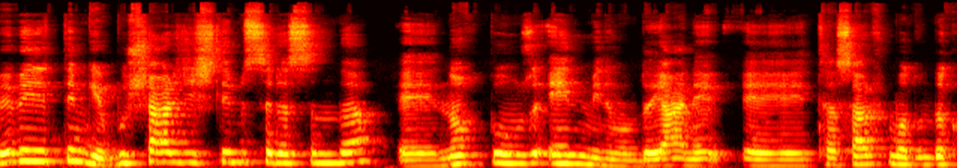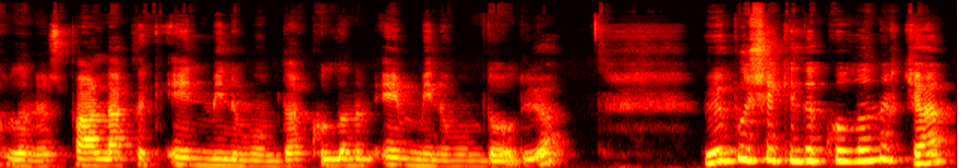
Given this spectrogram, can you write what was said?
Ve belirttiğim gibi bu şarj işlemi sırasında e, notebook'umuzu en minimumda yani e, tasarruf modunda kullanıyoruz. Parlaklık en minimumda, kullanım en minimumda oluyor. Ve bu şekilde kullanırken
